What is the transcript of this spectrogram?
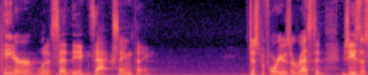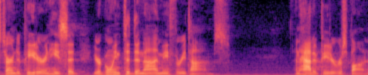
Peter would have said the exact same thing. Just before he was arrested, Jesus turned to Peter and he said, You're going to deny me three times. And how did Peter respond?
